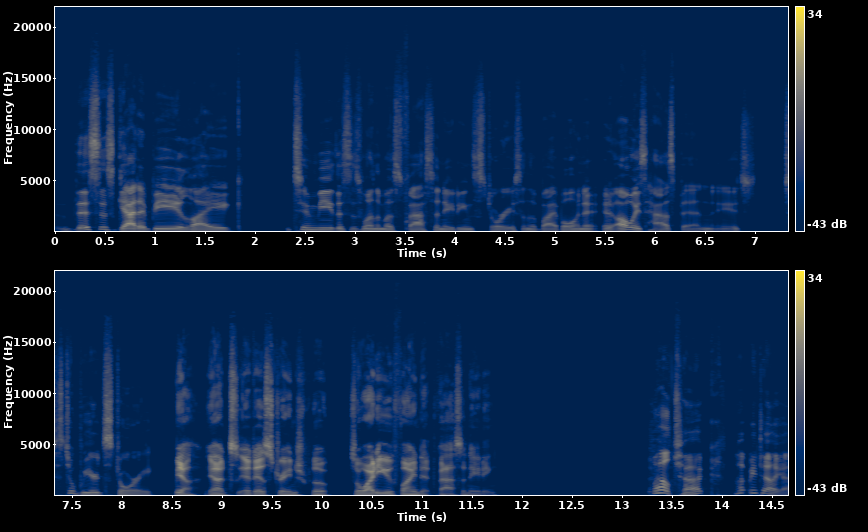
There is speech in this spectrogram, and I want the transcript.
this has got to be like, to me, this is one of the most fascinating stories in the Bible. And it, it always has been. It's just a weird story. Yeah, yeah, it's it is strange. So, so why do you find it fascinating? Well, Chuck, let me tell you.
